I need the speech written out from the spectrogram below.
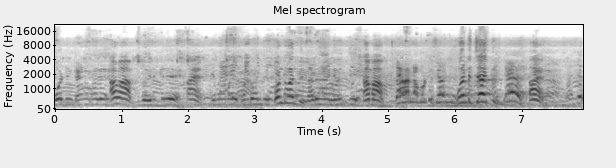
போட்டியின் காரணமாக ஆமாம் இருக்குது கொண்டு வந்து கொண்டு வந்து நடுநாய் நிறுத்தி ஆமாம் ஒன்று சேர்த்து ஆ. வந்து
